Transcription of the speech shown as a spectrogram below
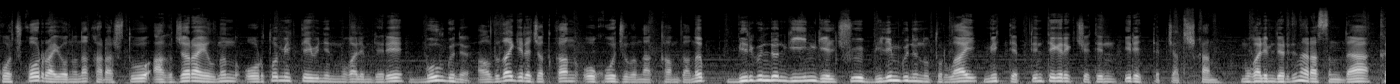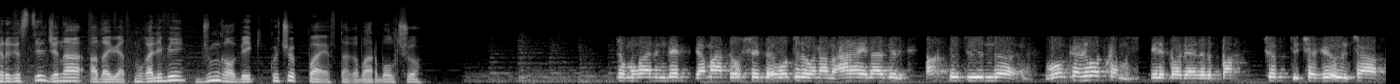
Кочкор районуна караштуу ак жар айылынын орто мектебинин мугалимдери бул күнү алдыда келе жаткан окуу жылына камданып бир күндөн кийин келчү билим күнүн утурлай мектептин тегерек четин иреттеп жатышкан. Мугалимдердин арасында кыргыз тил жана адабият мугалими жумгалбек көчөкбаев дагы бар болчу мугалимдер жамааты ошол жерде отуруп анан агайлар бир бактын түбүндө уборка кылып атканбыз. Территория кырып бак чөптү чөчөгүн чаап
